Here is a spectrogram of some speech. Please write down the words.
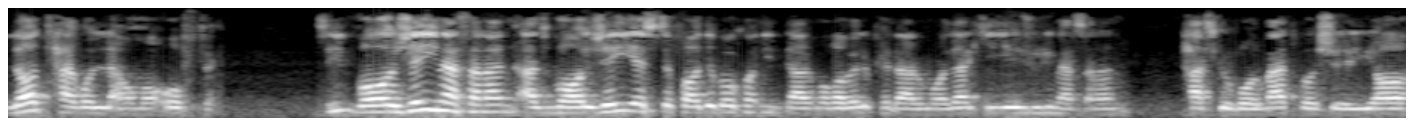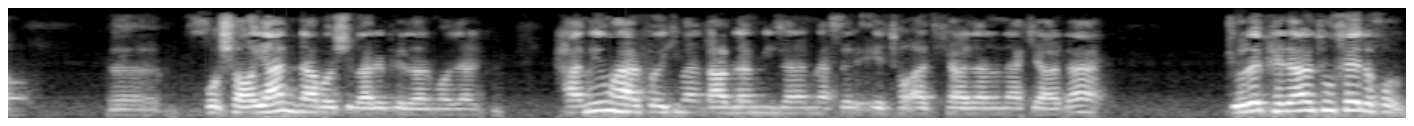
لا تقل لهما افه واژه‌ای مثلا از واژه‌ای استفاده بکنید در مقابل پدر و مادر که یه جوری مثلا حسب حرمت باشه یا خوشایند نباشه برای پدر و مادر. همه اون حرفایی که من قبلا می‌زنم مثلا اطاعت کردن و نکردن جلوی پدرتون خیلی خوب.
